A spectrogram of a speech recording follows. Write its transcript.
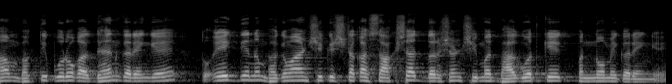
हम भक्तिपूर्वक अध्ययन करेंगे तो एक दिन हम भगवान श्री कृष्ण का साक्षात दर्शन श्रीमद् भागवत के पन्नों में करेंगे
